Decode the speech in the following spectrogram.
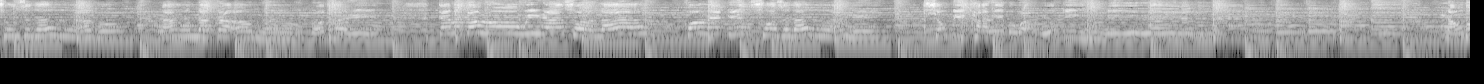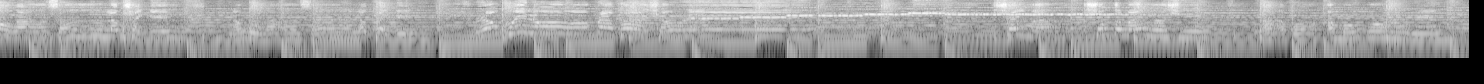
primary reason စကားကိုငါနာကောင်နော်ဘရခရီကဲမကောင်းလို့ဝီရာဆိုလာခေါ်ရတဲ့ဆိုစကားနဲ့အရှုံးပေးခရီဘဝမျိုးတည်နေနောင်ကငါစားလောက်ဆိုင်ကနောင်ကငါစားလောက်ပိုက်ကရောင်ခွေးလို့ပြခရှောင်းရဲအရှိန်မအရှုံးသမိုင်းရရှိငါအပေါ်အမုန်းပေါ်ရ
